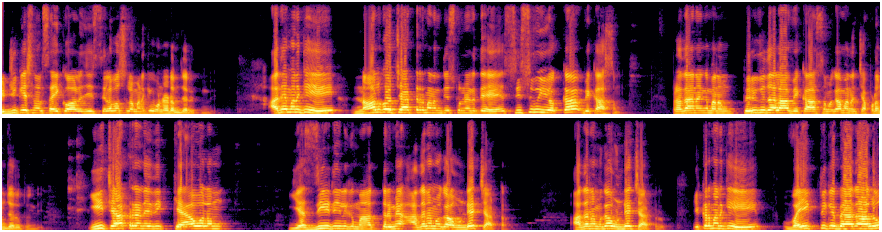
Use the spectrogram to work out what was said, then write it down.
ఎడ్యుకేషనల్ సైకాలజీ సిలబస్లో మనకి ఉండడం జరుగుతుంది. అదే మనకి నాలుగో చాప్టర్ మనం తీసుకున్నట్లయితే శిశువు యొక్క వికాసం. ప్రధానంగా మనం పెరుగుదల వికాసముగా మనం చెప్పడం జరుగుతుంది. ఈ చాప్టర్ అనేది కేవలం ఎస్జిటీలకు మాత్రమే అదనముగా ఉండే చాప్టర్. అదనముగా ఉండే చాప్టర్. ఇక్కడ మనకి వైయక్తిక భేదాలు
